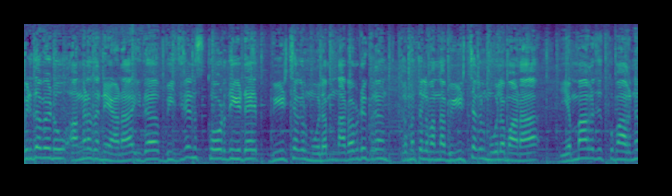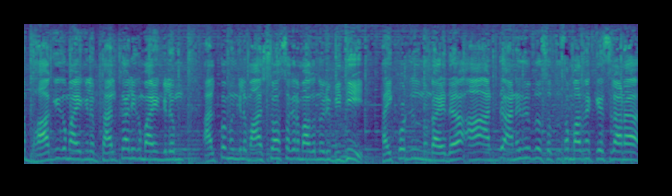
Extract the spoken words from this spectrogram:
ബിരുദ വേണു അങ്ങനെ തന്നെയാണ്. ഇത് വിജിലൻസ് കോടതിയുടെ വീഴ്ചകൾ മൂലം നടപടി ക്രമത്തിൽ വന്ന വീഴ്ചകൾ മൂലമാണ് എം ആർ അജിത് കുമാറിന് ഭാഗികമായെങ്കിലും താൽക്കാലികമായെങ്കിലും അല്പമെങ്കിലും ആശ്വാസകരമാകുന്ന ഒരു വിധി ഹൈക്കോടതിയിൽ നിന്നുണ്ടായത്. ആ അന- അനധികൃത സ്വത്ത് സമ്പാദന കേസിലാണ്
